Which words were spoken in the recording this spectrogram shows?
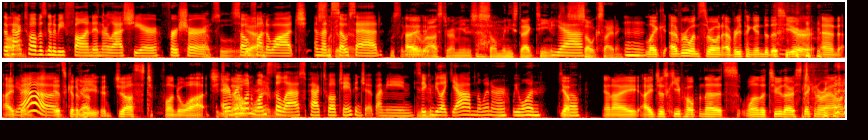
the Um, Pac-12 is going to be fun in their last year for sure. Absolutely. So Yeah. fun to watch, and Just then so that. sad. Just look at that roster. I mean, it's just so many stacked teams. Yeah. just so exciting. Mm-hmm. Like everyone's throwing everything into this year, and I Yeah. think it's going to be just fun to watch. you know? Everyone Popcorn wants the last Pac-12 championship. I mean, so you can be like, "Yeah, I'm the winner. We won." Yep. So, and I, I just keep hoping that it's one of the two that are sticking around.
